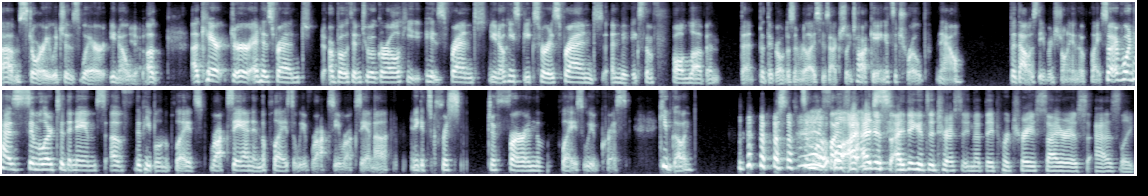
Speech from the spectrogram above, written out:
um story, which is where, you know, Yeah. a a character and his friend are both into a girl. He his friend, you know, he speaks for his friend and makes them fall in love and then but the girl doesn't realize who's actually talking. It's a trope now. But that was the original name of the play. So everyone has similar to the names of the people in the play. It's Roxanne in the play, so we have Roxy, Roxana, and it gets Christopher in the play, so we have Chris. Keep going. Some more fun well, I, I just I think it's interesting that they portray Cyrus as like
